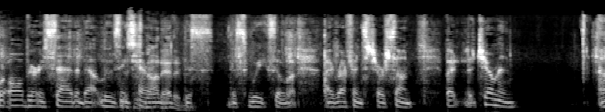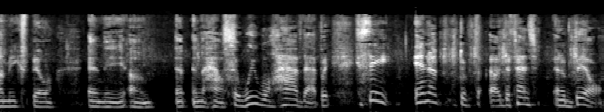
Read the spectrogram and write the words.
we're all very sad about losing This is Carrie not Meek edited. this this week, so uh, I referenced her son. But the chairman uh, Meeks bill in the um, in, the House, so we will have that. But you see, in a def- uh, defense in a bill,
